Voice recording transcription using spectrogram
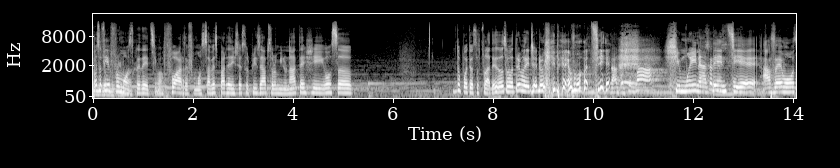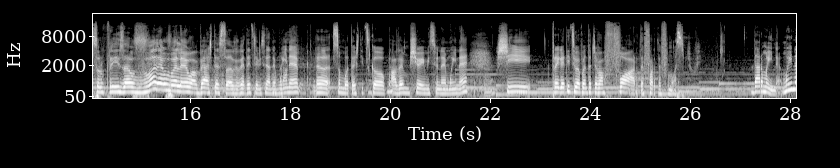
O să bine, fie domnul frumos, primar. credeți-mă, foarte frumos. Să aveți parte de niște surprize absolut minunate și o să... Nu pot eu să spun atât, o să vă tremure genunchii de emoție. Dar ceva... Și mâine, O să ne atenție, avem o surpriză. Văleu, văleu, abia aștept să vedeți emisiunea de mâine. Uh, Sâmbătă știți că avem și o emisiune mâine și pregătiți-vă pentru ceva foarte, foarte frumos. Dar mâine, mâine,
